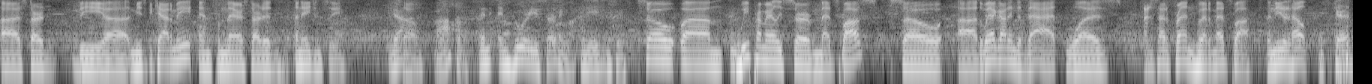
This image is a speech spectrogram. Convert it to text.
uh, started the uh, Music Academy, and from there started an agency. Yeah, So- awesome. And and who are you serving in the agency? So um, we primarily serve med spas. So uh, the way I got into that was I just had a friend who had a med spa that needed help. That's good.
